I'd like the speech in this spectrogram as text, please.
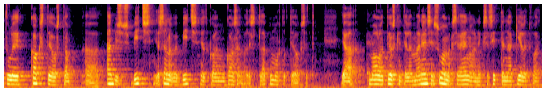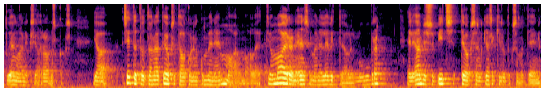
tuli kaksi teosta, Ambitious Bitch ja Son of a Bitch, jotka oli mun kansainväliset läpimurtoteokset. Ja mä aloin työskentelemään ensin suomeksi ja englanniksi ja sitten nämä kielet vaihtui englanniksi ja ranskaksi. Ja sitten tota, nämä teokset alkoivat niin menee maailmalle. Et jo Mairen ensimmäinen levittäjä oli Louvre. Eli Ambitious Bitch-teoksen käsikirjoituksen mä tein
